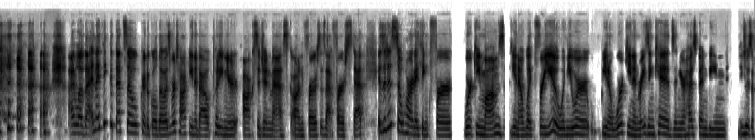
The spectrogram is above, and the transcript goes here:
I love that. And I think that that's so critical though as we're talking about putting your oxygen mask on first as that first step. Is it is so hard I think for working moms, you know, like for you when you were, you know, working and raising kids and your husband being he was a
